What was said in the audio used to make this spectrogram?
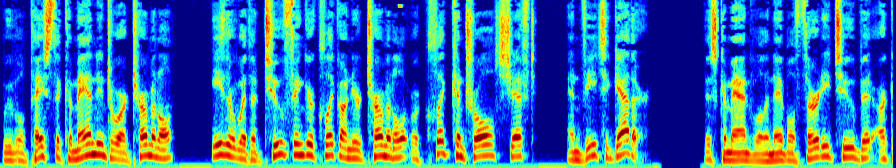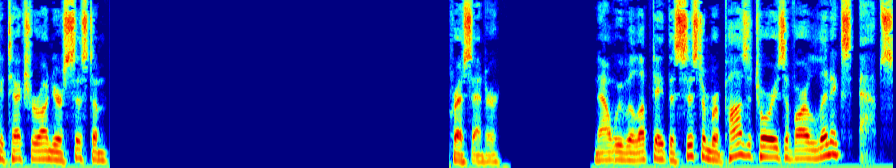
we will paste the command into our terminal, either with a two-finger click on your terminal or click Ctrl, Shift, and V together. This command will enable 32-bit architecture on your system. Press Enter. Now we will update the system repositories of our Linux apps.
